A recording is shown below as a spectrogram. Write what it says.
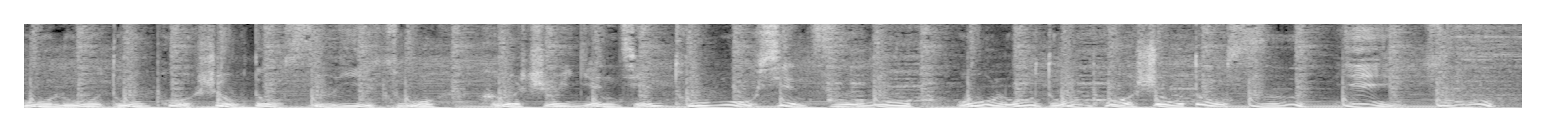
吾庐独破受冻死一族。何时眼前突兀现此屋？吾庐独破受冻死一族。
